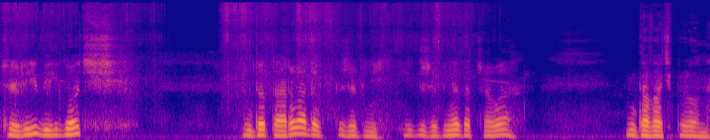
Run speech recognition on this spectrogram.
Czyli wilgoć dotarła do grzybni i grzybnia zaczęła dawać plony.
